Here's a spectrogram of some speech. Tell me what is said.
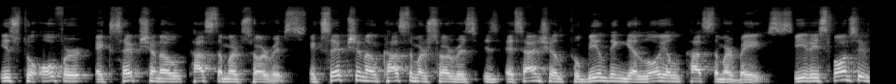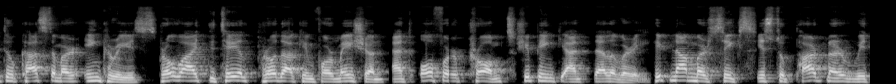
is to offer exceptional customer service. Exceptional customer service is essential to building a loyal customer base. Be responsive to customer inquiries, provide detailed product information, and offer prompt shipping and delivery. Tip number six is to partner with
